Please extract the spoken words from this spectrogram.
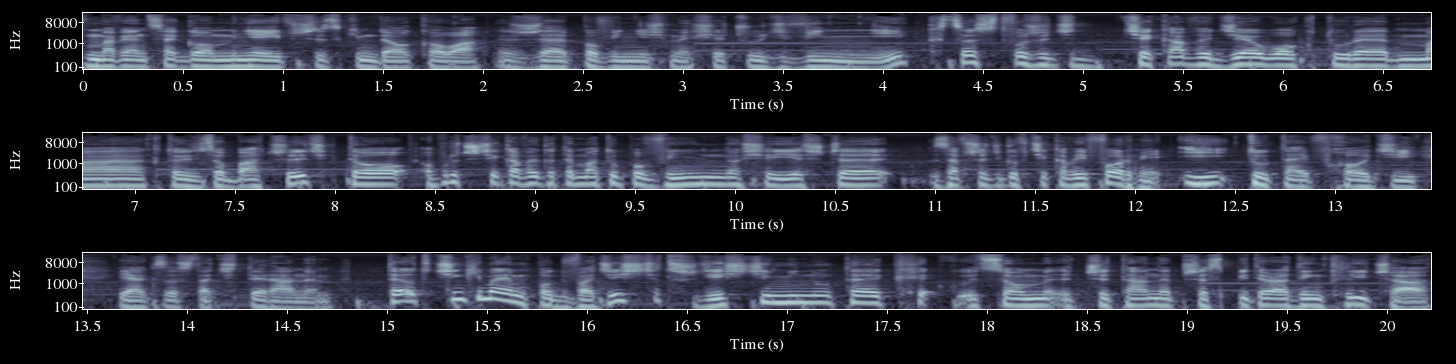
wmawiającego mniej wszystkim dookoła, że powinniśmy się czuć winni. Chcę stworzyć ciekawe dzieło, które ma ktoś zobaczyć, to oprócz ciekawego tematu powinno się jeszcze zawrzeć go w ciekawej formie. I tutaj wchodzi jak zostać tyranem. Te odcinki mają po 20-30 minutek, są czytane przez Petera Dinklage'a,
